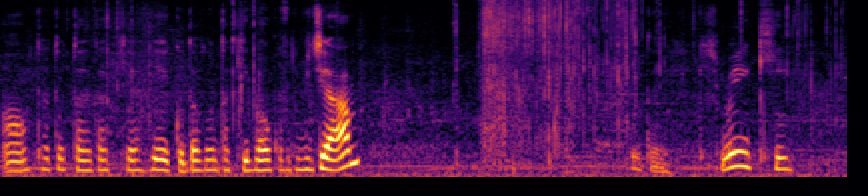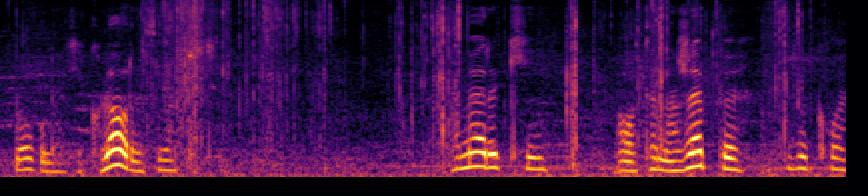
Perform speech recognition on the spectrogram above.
O, te tutaj takie. Jejku, dawno takich wałków nie widziałam. Tutaj jakieś myjki. W ogóle jakie kolory, zobaczcie. Kamerki. O, te na rzepy zwykłe.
